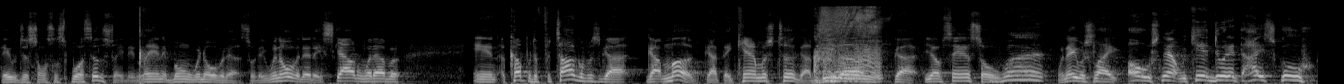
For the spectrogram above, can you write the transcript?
They were just on some Sports Illustrated. They landed, boom, went over there. So they went over there. They scouted whatever. And a couple of the photographers got got mugged, got their cameras took, got beat up, got you know what I'm saying. So What? when they was like, oh snap, we can't do it at the high school.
